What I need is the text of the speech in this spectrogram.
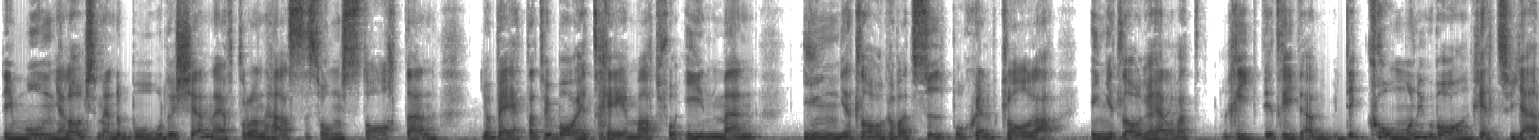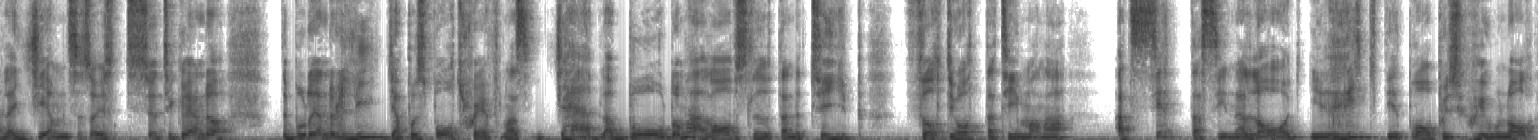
det är många lag som ändå borde känna efter den här säsongstarten. Jag vet att vi bara är tre matcher in, men Inget lag har varit supersjälvklara. Inget lag har heller varit riktigt, riktigt... Det kommer nog vara en rätt så jävla jämn säsong. Så jag tycker ändå, det borde ändå ligga på sportchefernas jävla bord de här avslutande typ 48 timmarna att sätta sina lag i riktigt bra positioner.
